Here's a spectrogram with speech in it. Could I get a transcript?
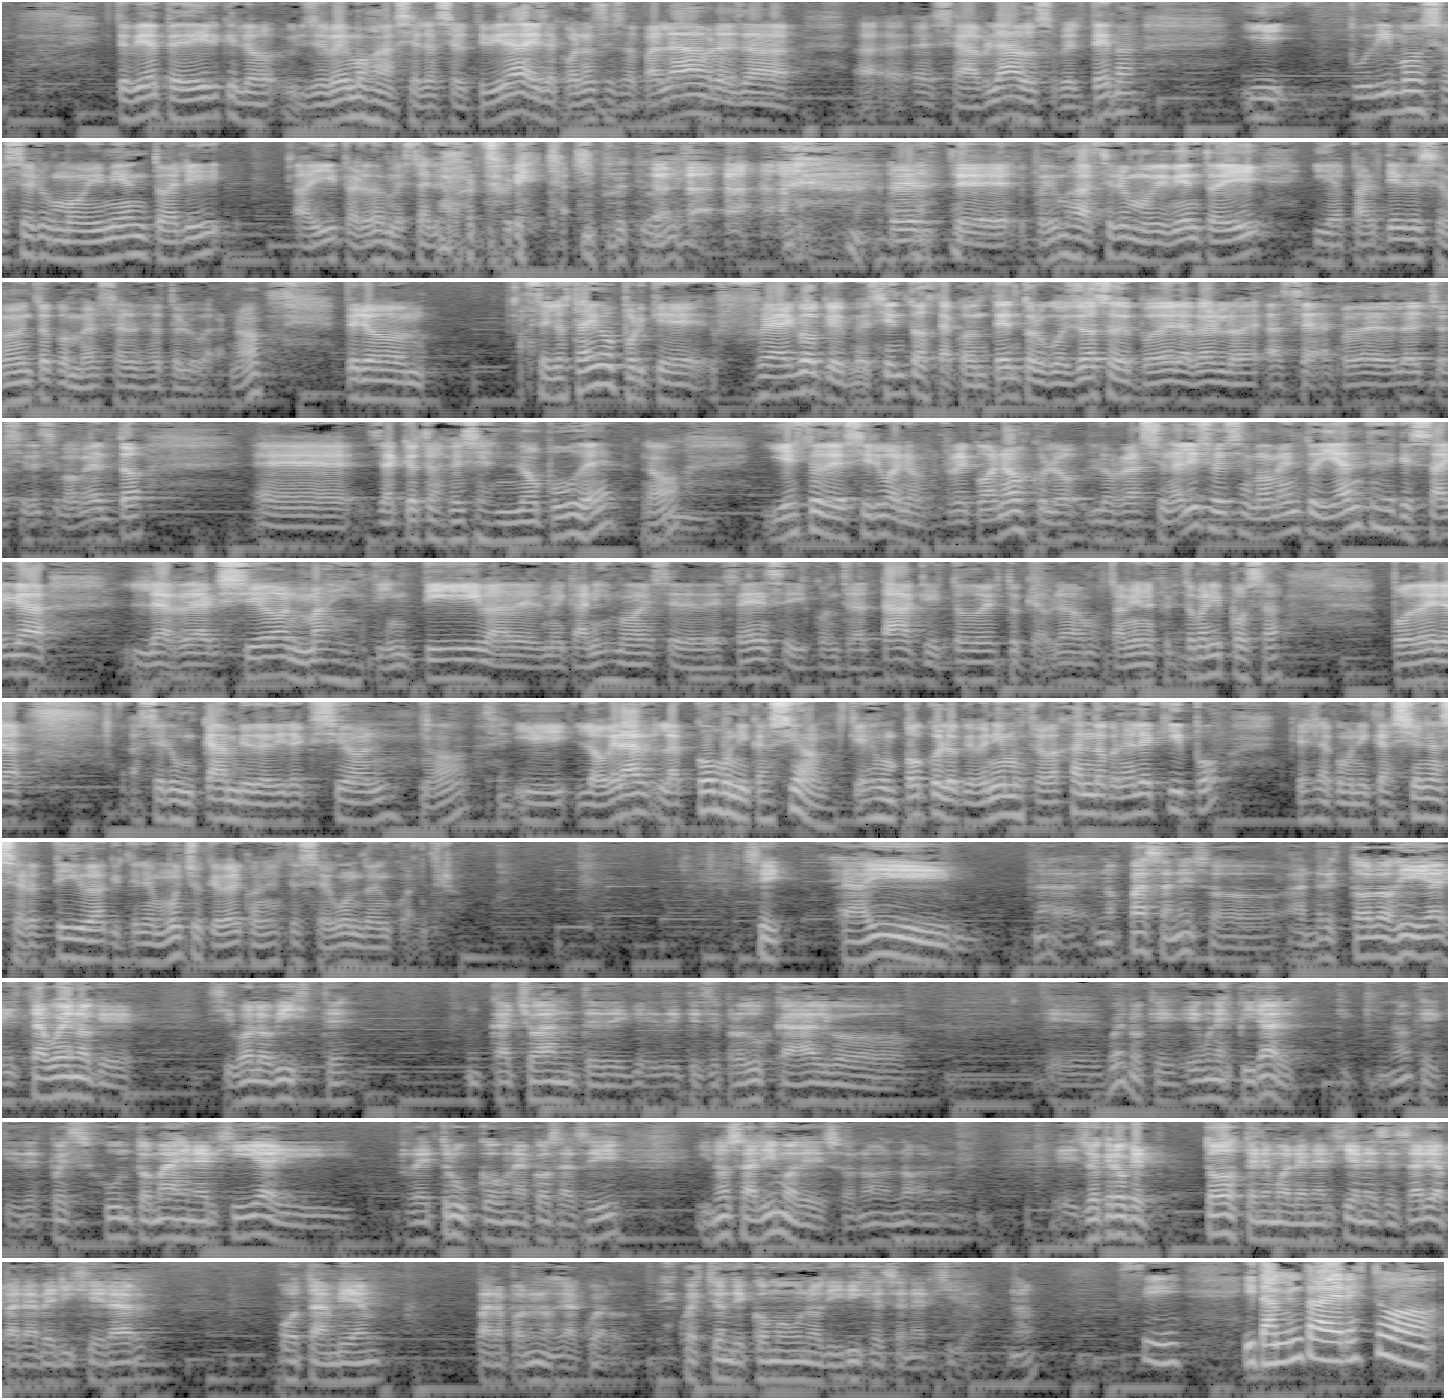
te voy a pedir que lo llevemos hacia la asertividad. Ella conoce esa palabra, ya uh, se ha hablado sobre el tema y pudimos hacer un movimiento allí. Ahí, perdón, me sale en portugués. este, pudimos hacer un movimiento ahí y a partir de ese momento conversar desde otro lugar, ¿no? Pero se los traigo porque fue algo que me siento hasta contento, orgulloso de poder haberlo, hacer, poder haberlo hecho así en ese momento eh, ya que otras veces no pude, ¿no? Y esto de decir, bueno, reconozco, lo, lo racionalizo en ese momento y antes de que salga la reacción más instintiva del mecanismo ese de defensa y contraataque y todo esto que hablábamos también, efecto mariposa, poder a, hacer un cambio de dirección ¿no? Sí. y lograr la comunicación, que es un poco lo que venimos trabajando con el equipo es la comunicación asertiva que tiene mucho que ver con este segundo encuentro. Sí, ahí nada, nos pasan eso, Andrés, todos los días y está bueno que si vos lo viste un cacho antes de que, de que se produzca algo, eh, bueno, que es una espiral, que, ¿no? que, después junto más energía y retruco una cosa así y no salimos de eso, ¿no? no, no eh, yo creo que todos tenemos la energía necesaria para beligerar o también para ponernos de acuerdo. Es cuestión de cómo uno dirige esa energía, ¿no? Sí, y también traer esto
